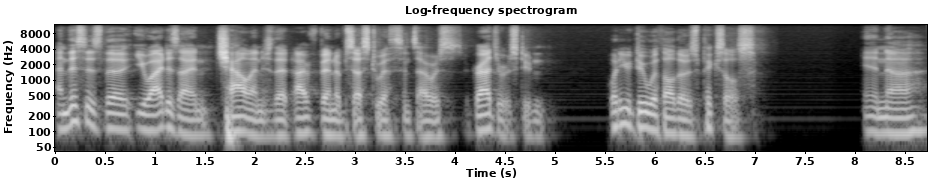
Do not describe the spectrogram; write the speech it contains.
And this is the UI design challenge that I've been obsessed with since I was a graduate student. What do you do with all those pixels? In uh,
